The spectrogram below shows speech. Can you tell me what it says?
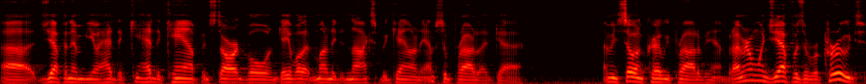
Uh, Jeff and him, you know, had the had the camp in Starkville and gave all that money to Noxubee County. I'm so proud of that guy. I mean, so incredibly proud of him. But I remember when Jeff was a recruit,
